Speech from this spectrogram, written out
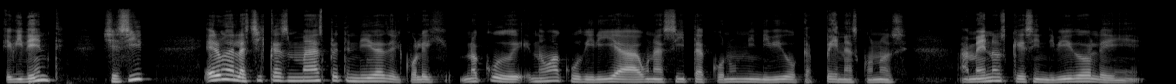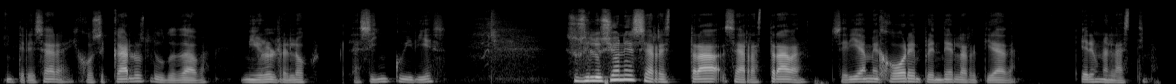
evidente. Shesid era una de las chicas más pretendidas del colegio. No, acudiría a una cita con un individuo que apenas conoce, a menos que ese individuo le interesara, y José Carlos lo dudaba. Miró el reloj, las cinco y diez. Sus ilusiones se, se arrastraban. Sería mejor emprender la retirada. Era una lástima.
